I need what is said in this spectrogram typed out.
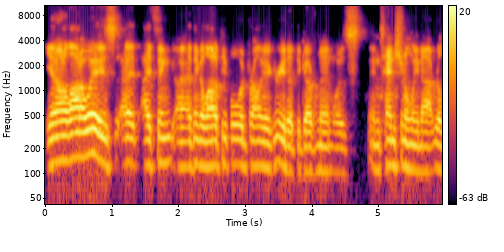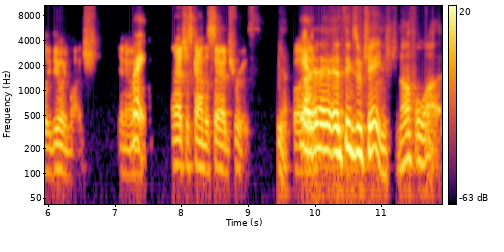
you know in a lot of ways I, I think i think a lot of people would probably agree that the government was intentionally not really doing much you know Right. and that's just kind of the sad truth Yeah. but Yeah. and, and things have changed an awful lot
